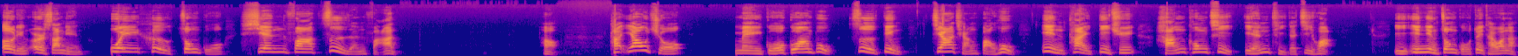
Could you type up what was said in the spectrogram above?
二零二三年威吓中国先发制人法案。他要求美国国防部制定加强保护印太地区航空器掩体的计划，以因应中国对台湾呢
